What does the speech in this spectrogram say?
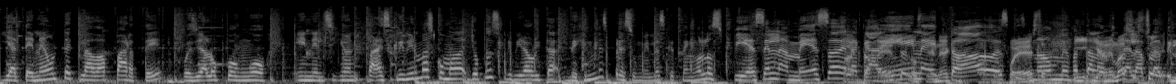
y al tener un teclado aparte, pues ya lo pongo en el sillón. Para escribir más cómoda, yo puedo escribir ahorita, déjenme presumirles que tengo los pies en la mesa de la cabina y todo, es que no, me Y- falta y, la además mitad de la estoy- plática.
